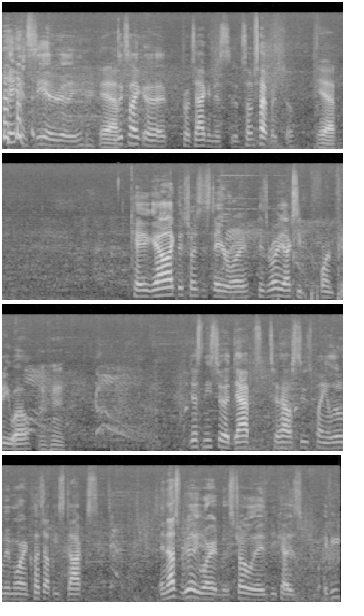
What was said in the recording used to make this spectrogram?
can't even see it, really. Yeah. He looks like a protagonist of some type of show. yeah. Okay, yeah, I like the choice to stay Roy. His Roy actually performed pretty well. Mm-hmm. Just needs to adapt to how Tsu's playing a little bit more and clutch out these stocks. And that's really where the struggle is because if you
